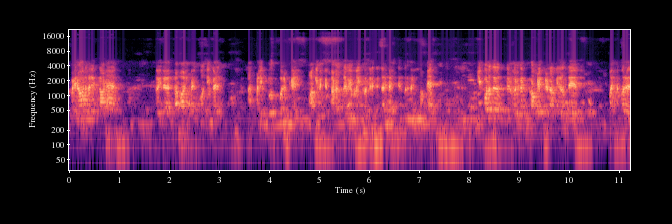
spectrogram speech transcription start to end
வெளிநாடுகளுக்கான விவித தபால்கள் பொதிகள் அன்பளிப்பு பொருட்கள் ஆகியவற்றுக்கான சேவைகளை கொண்டிருக்கின்றார்கள். திருவர்கள் இப்பொழுது திருவர்கள் காங்கிரட்டிடம் இருந்து மற்றொரு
